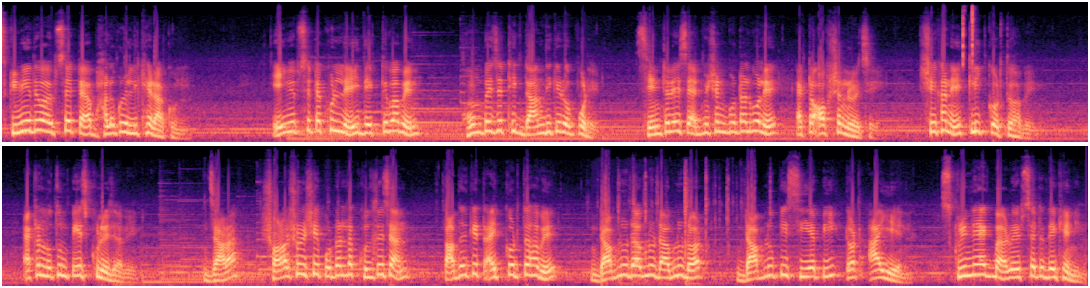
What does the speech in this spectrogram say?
স্ক্রিনে দেওয়া ওয়েবসাইটটা ভালো করে লিখে রাখুন। এই ওয়েবসাইটটা খুললেই দেখতে পাবেন, হোম পেজের ঠিক ডান দিকের ওপরে সেন্টারাইজ অ্যাডমিশন পোর্টাল বলে একটা অপশন রয়েছে। সেখানে ক্লিক করতে হবে। একটা নতুন পেজ খুলে যাবে। যারা সরাসরি সেই পোর্টালটা খুলতে চান, তাদেরকে টাইপ করতে হবে W W W dot WPCAP dot IN স্ক্রিনে একবার ওয়েবসাইটে দেখে নিন।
